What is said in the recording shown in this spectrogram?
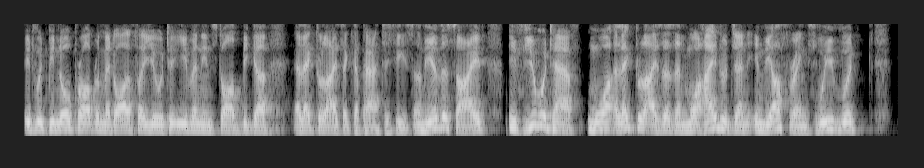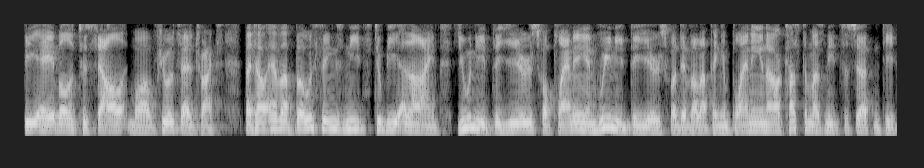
it would be no problem at all for you to even install bigger electrolyzer capacities. On the other side, if you would have more electrolyzers and more hydrogen in the offerings, we would be able to sell more fuel cell trucks. But however, both things needs to be aligned. You need the years for planning and we need the years for developing and planning and our customers need the certainty.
